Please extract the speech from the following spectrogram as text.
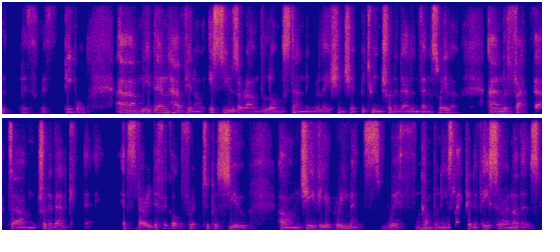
with, with, with people. Um, you then have, you know, issues around the long-standing relationship between Trinidad and Venezuela, and mm. the fact that um, Trinidad, it's very difficult for it to pursue um, JV agreements with mm. companies like PDVSA and others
